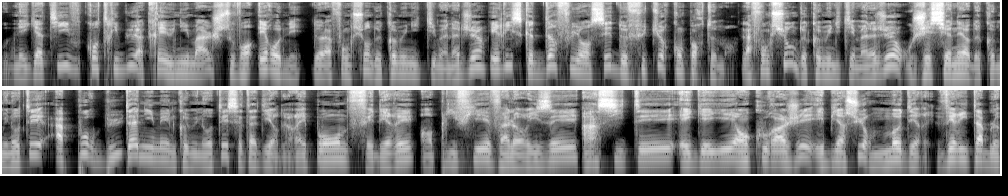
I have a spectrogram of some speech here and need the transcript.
ou négatives contribue à créer une image souvent erronée de la fonction de community manager et risque d'influencer futurs comportements. La fonction de community manager ou gestionnaire de communauté a pour but d'animer une communauté, c'est-à-dire de répondre, fédérer, amplifier, valoriser, inciter, égayer, encourager et bien sûr modérer. Véritable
